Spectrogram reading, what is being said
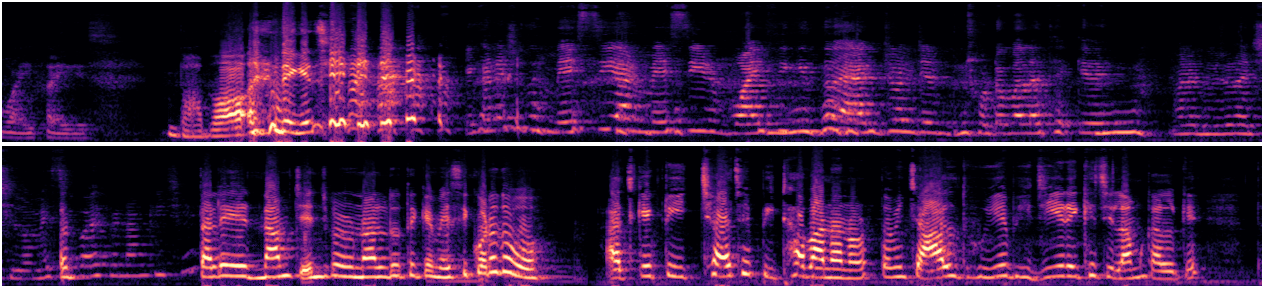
ওয়াইফাই গেছে বাবা দেখেছি। মেসি আর মেসির ওয়াইফই কিন্তু একজন যে ছোটবেলা থেকে মানে দুজনে ছিল। মেসি ওয়াইফের নাম কি ছিল? তাহলে এর নাম চেঞ্জ করে রোনাল্ডো থেকে মেসি করে দেবো? আজকে একটু ইচ্ছা আছে পিঠা বানানোর তো আমি চাল ধুয়ে ভিজিয়ে রেখেছিলাম কালকে। তো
